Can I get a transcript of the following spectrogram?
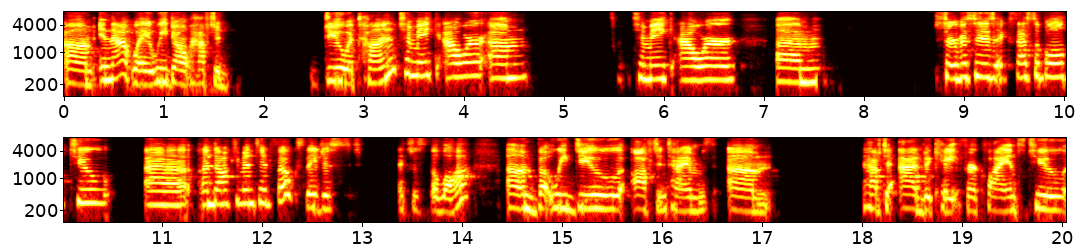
um, in that way, we don't have to do a ton to make our um, to make our um, services accessible to uh, undocumented folks. They just it's just the law. Um, but we do oftentimes um, have to advocate for clients to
